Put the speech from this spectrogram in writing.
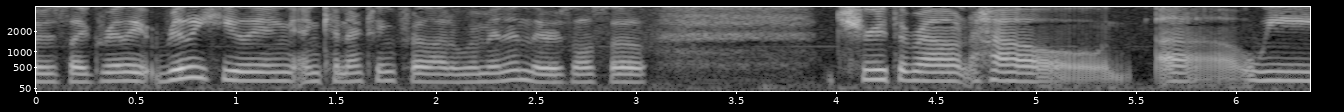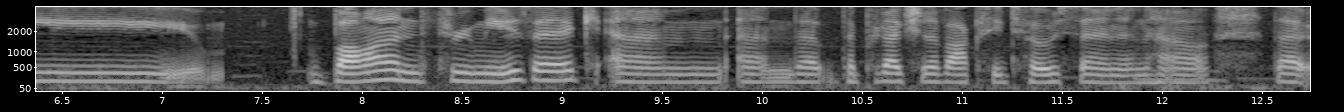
It was like really, really healing and connecting for a lot of women. And there's also truth around how uh, we bond through music and and the, the production of oxytocin and how that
